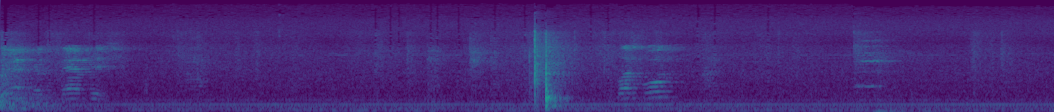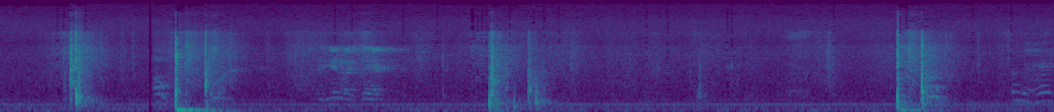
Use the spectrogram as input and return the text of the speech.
Yeah, that's a bad pitch. Last one. Oh, pretty good right there. What the heck?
